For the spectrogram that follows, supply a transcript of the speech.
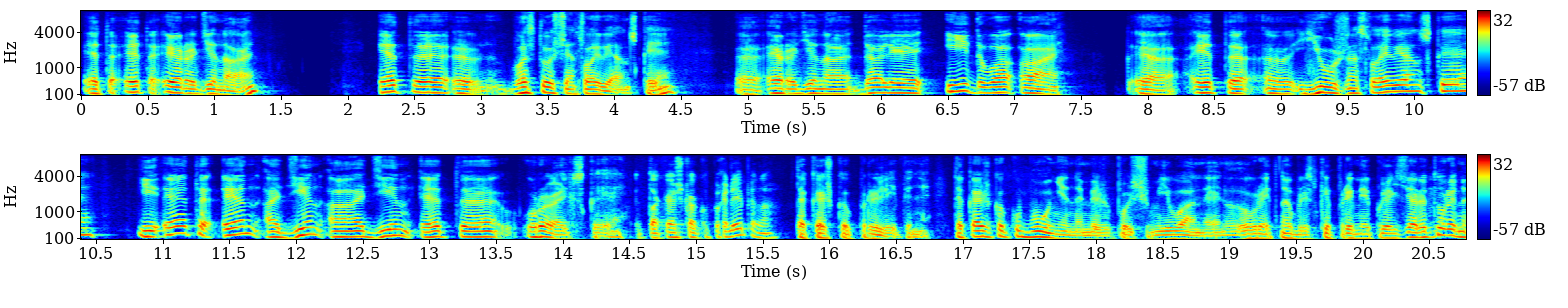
это, это R1A, это э, восточнославянская э, R1A, далее И2А, э, это э, южнославянская, и это N1А1, это уральская. Такая же, как у Прилепина? Такая же, как у Прилепина. Такая же, как у Бунина, между прочим, Ивана, лауреат Нобелевской премии по литературе. Ну,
